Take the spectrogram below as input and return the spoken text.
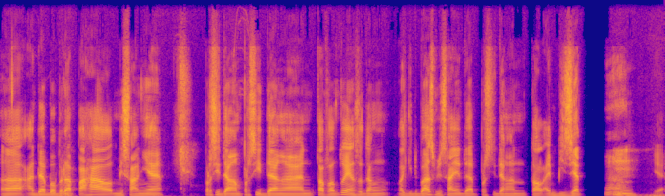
eh, ada beberapa hal misalnya persidangan-persidangan tertentu yang sedang lagi dibahas misalnya ada persidangan tol MBZ. Mm-mm. Mm.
